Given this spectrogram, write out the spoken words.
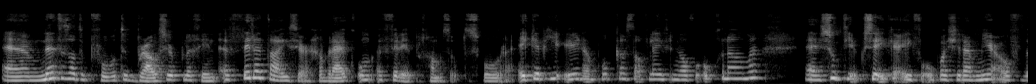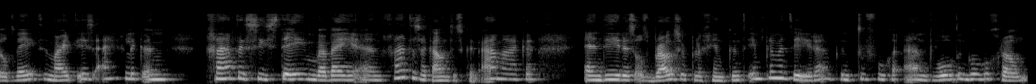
Um, net als dat ik bijvoorbeeld de browser plugin Affiliatizer gebruik om affiliate programma's op te sporen. Ik heb hier eerder een podcastaflevering over opgenomen. En zoek die ook zeker even op als je daar meer over wilt weten. Maar het is eigenlijk een gratis systeem waarbij je een gratis account dus kunt aanmaken. En die je dus als browser plugin kunt implementeren, kunt toevoegen aan bijvoorbeeld een Google Chrome.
